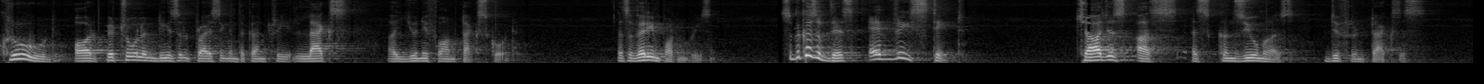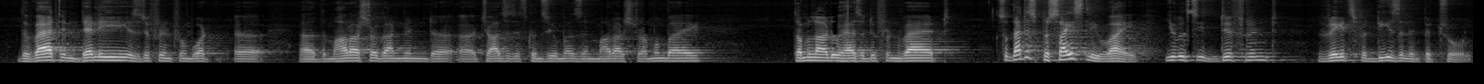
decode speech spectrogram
Crude or petrol and diesel pricing in the country lacks a uniform tax code. That's a very important reason. So because of this, every state charges us as consumers different taxes. The VAT in Delhi is different from what uh, uh, the Maharashtra government uh, uh charges its consumers in Maharashtra, Mumbai. Tamil Nadu has a different VAT. So that is precisely why you will see different rates for diesel and petrol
